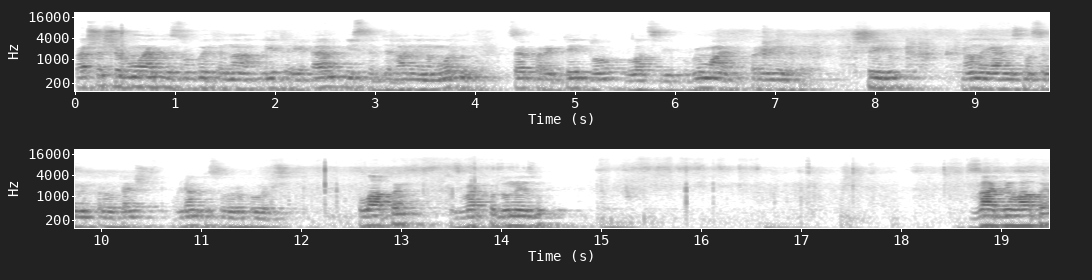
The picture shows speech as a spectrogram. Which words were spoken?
Перше, що ви маєте зробити на літері М після вдягання наморднику, це перейти до лацвіку. Ви маєте перевірити шию на наявність масивних кровотеч, гляньте свою рукавицю. Лапи зверху донизу. Задні лапи.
